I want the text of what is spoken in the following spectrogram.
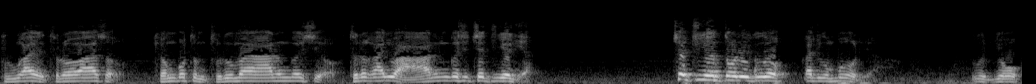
불가에 들어와서 경보tum 들으만 아는 것이요. 들어가지고 아는 것이 체중현이야. 체중현 또리 그거 가지고 뭐냐 이거 요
